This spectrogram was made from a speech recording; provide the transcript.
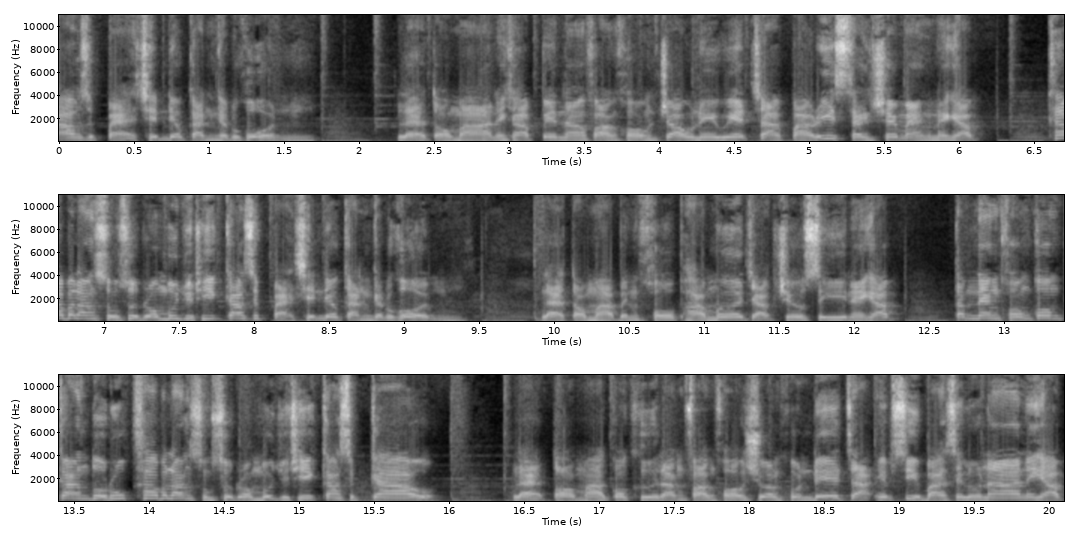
98 เช่นเดียวกันครับทุกคน และต่อมานะครับเป็นทางฝั่งของเจ้าเนเวสจากปารีสแซงต์แชร์แมงนะครับค่าพลังสูงสุดรวมบุตอยู่ที่ 98 เช่นเดียวกันครับทุกคน และต่อมาเป็นโคพาเมอร์จากเชลซีนะครับตำแหน่งของกองกลางตัวรุกค่าพลังสูงสุดรวมบุตอยู่ที่ 99 และต่อมาก็คือทางฝั่งของชวนคุนเดจาก FC บาร์เซโลนานะครับ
